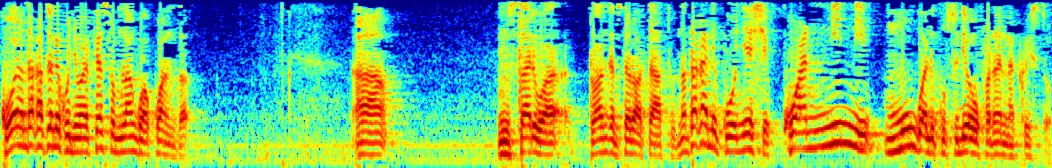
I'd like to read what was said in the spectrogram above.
Kwa hiyo nataka tuende kwenye waefeso mlango wa kwanza. Uh, mstari wa tuanze mstari wa tatu. Nataka nikuonyeshe kwa nini mungu alikusudia ufanani na kristo.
